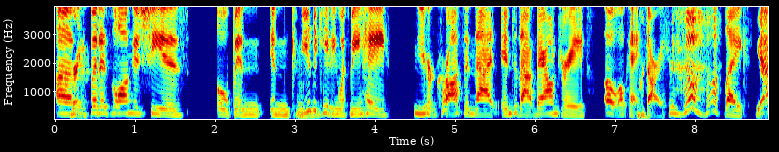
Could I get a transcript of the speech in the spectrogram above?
Um, Right. But as long as she is open in communicating with me, hey, you're crossing that into that boundary. Oh, okay, sorry. Like, Yeah.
